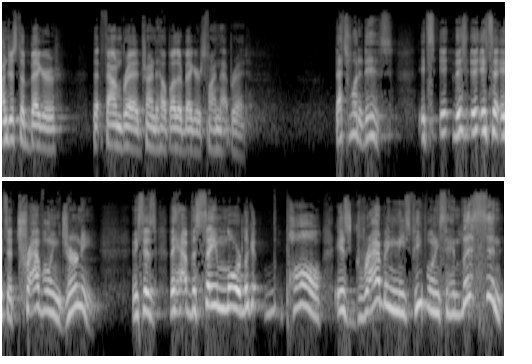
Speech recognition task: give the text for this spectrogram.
I'm just a beggar that found bread trying to help other beggars find that bread. That's what it is. It's, it, this, it's, a, it's a traveling journey. And he says, they have the same Lord. Look at Paul is grabbing these people and he's saying, listen,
